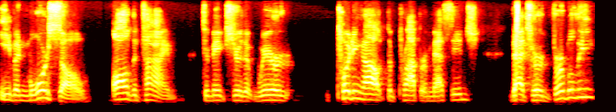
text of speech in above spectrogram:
even more so all the time to make sure that we're putting out the proper message that's heard verbally,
